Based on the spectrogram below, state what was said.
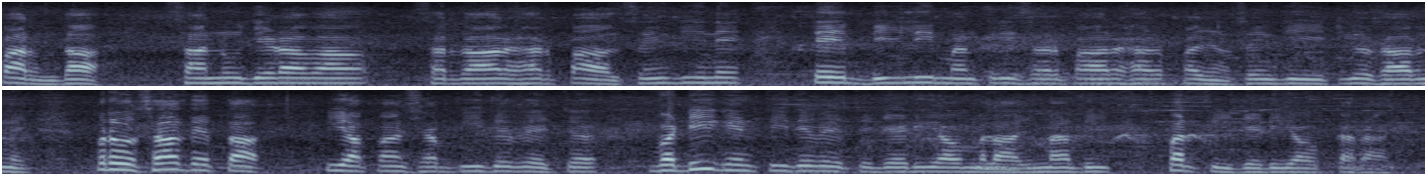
ਭਰਨ ਦਾ ਸਾਨੂੰ ਜਿਹੜਾ ਵਾ ਸਰਦਾਰ ਹਰਪਾਲ ਸਿੰਘ ਜੀ ਨੇ ਤੇ ਬਿਜਲੀ ਮੰਤਰੀ ਸਰਦਾਰ ਹਰਭਜਨ ਸਿੰਘ ਜੀ ਈਟੀਓ ਸਾਹਿਬ ਨੇ ਭਰੋਸਾ ਦਿੱਤਾ ਕਿ ਆਪਾਂ 26 ਦੇ ਵਿੱਚ ਵੱਡੀ ਗਿਣਤੀ ਦੇ ਵਿੱਚ ਜਿਹੜੀ ਆ ਉਹ ਮੁਲਾਜ਼ਮਾਂ ਦੀ ਭਰਤੀ ਜਿਹੜੀ ਆ ਉਹ ਕਰਾਂਗੇ।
